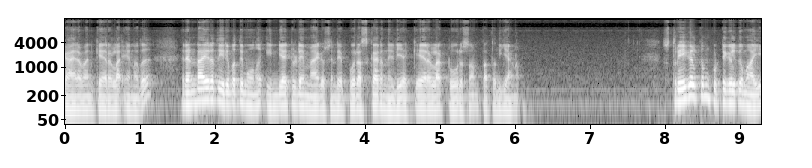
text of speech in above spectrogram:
കാരവാൻ കേരള എന്നത് രണ്ടായിരത്തി ഇരുപത്തി മൂന്ന് ഇന്ത്യ ടുഡേ മാഗസിന്റെ പുരസ്കാരം നേടിയ കേരള ടൂറിസം പദ്ധതിയാണ്. സ്ത്രീകൾക്കും കുട്ടികൾക്കുമായി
